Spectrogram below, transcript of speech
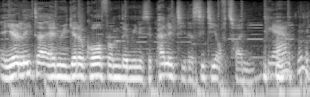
A year later, and we get a call from the municipality, the city of Tshwane. Yeah.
